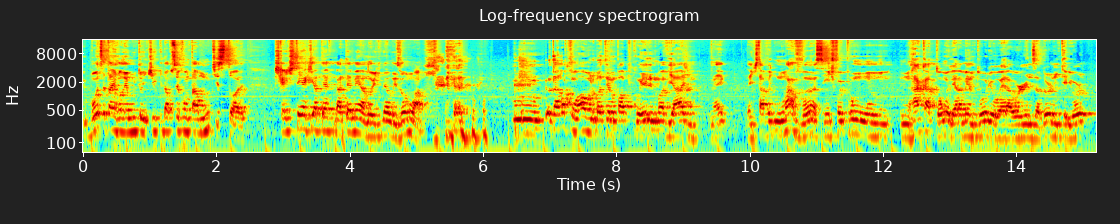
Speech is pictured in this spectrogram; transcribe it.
O bom de você estar tá em rolê muito antigo que dá pra você contar muita história. Acho que a gente tem aqui até, até meia-noite, né, Luiz? Vamos lá. eu tava com o Álvaro batendo papo com ele numa viagem, né? A gente tava numa van, assim, a gente foi para um, um hackathon, ele era mentor e eu era organizador no interior.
